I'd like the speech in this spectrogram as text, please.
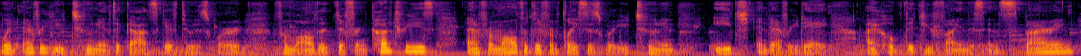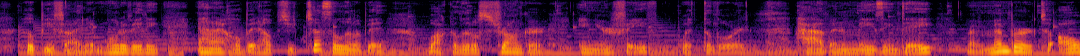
whenever you tune into God's gift through His Word from all the different countries and from all the different places where you tune in each and every day. I hope that you find this inspiring, hope you find it motivating, and I hope it helps you just a little bit walk a little stronger in your faith with the Lord. Have an amazing day. Remember to always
